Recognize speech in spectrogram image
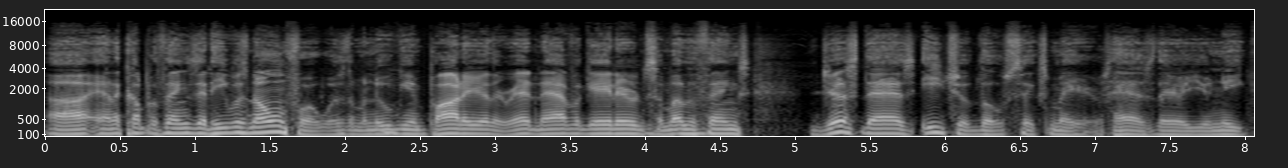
Uh, and a couple of things that he was known for was the Manoogian partier, the Red Navigator, and some other things. Just as each of those six mayors has their unique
